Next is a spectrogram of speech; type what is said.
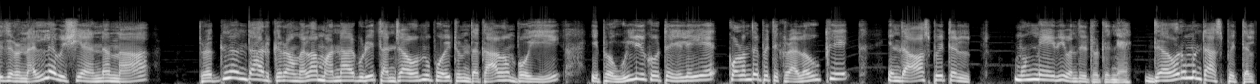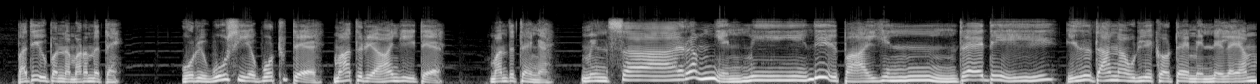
இதுல நல்ல விஷயம் என்னன்னா பிரெக்னண்டா இருக்கிறவங்கெல்லாம் மன்னார்குடி தஞ்சாவூர்னு போயிட்டு இருந்த காலம் போய் இப்போ உள்ளிக்கோட்டையிலேயே குழந்தை பெற்றுக்கிற அளவுக்கு இந்த ஹாஸ்பிட்டல் முன்னேறி வந்துட்டு இருக்குங்க கவர்மெண்ட் ஹாஸ்பிட்டல் பதிவு பண்ண மறந்துட்டேன். ஒரு ஊசியை போட்டுட்டு மாத்திரையை வாங்கிட்டு வந்துட்டேங்க. மின்சாரம் என் மீது பாயின்றதே இதுதான் நான் உள்ளிக்கோட்டை மின் நிலையம்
